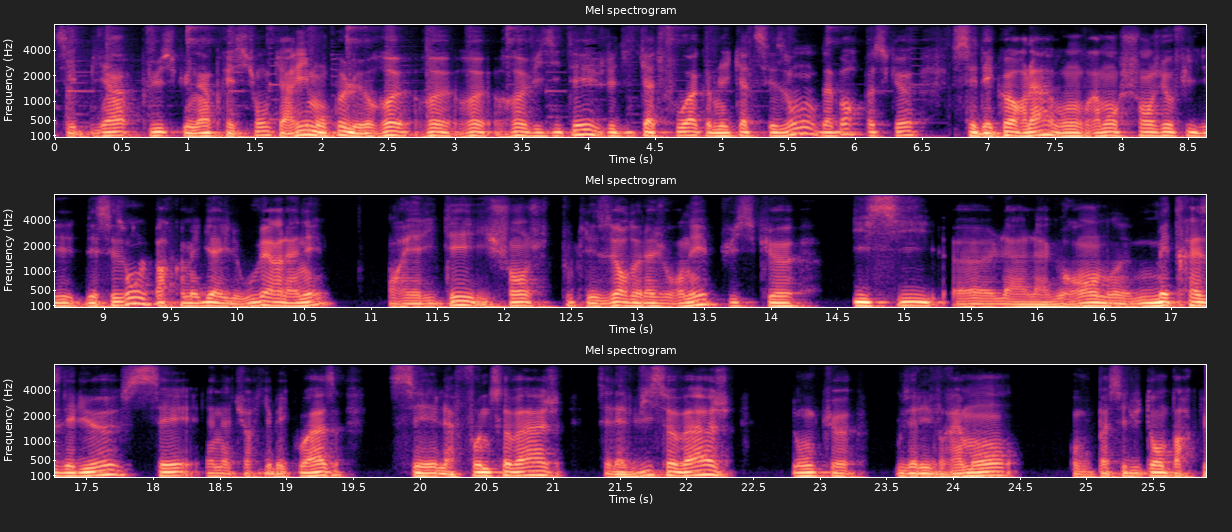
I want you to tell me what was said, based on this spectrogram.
C'est bien plus qu'une impression, Karim, on peut le re, re, re, revisiter. Je le dis quatre fois comme les quatre saisons. D'abord parce que ces décors-là vont vraiment changer au fil des, des saisons. Le parc Oméga, il est ouvert à l'année. En réalité, il change toutes les heures de la journée, puisque Ici, euh, la, grande maîtresse des lieux, c'est la nature québécoise, c'est la faune sauvage, c'est la vie sauvage. Donc, euh, vous allez vraiment, quand vous passez du temps au parc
